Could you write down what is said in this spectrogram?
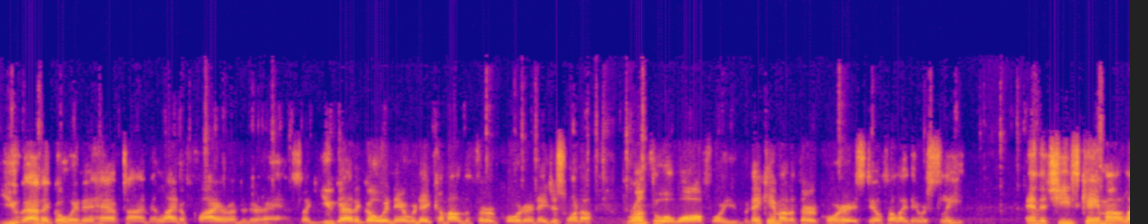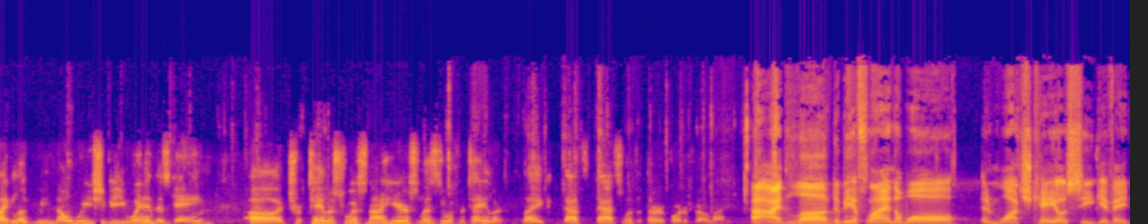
you got to go in at halftime and light a fire under their ass. Like, you got to go in there where they come out in the third quarter and they just want to run through a wall for you. When they came out in the third quarter, it still felt like they were asleep. And the Chiefs came out like, look, we know we should be winning this game. Uh, Tr- Taylor Swift's not here, so let's do it for Taylor. Like that's that's what the third quarter felt like. I- I'd love to be a fly on the wall and watch KOC give a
